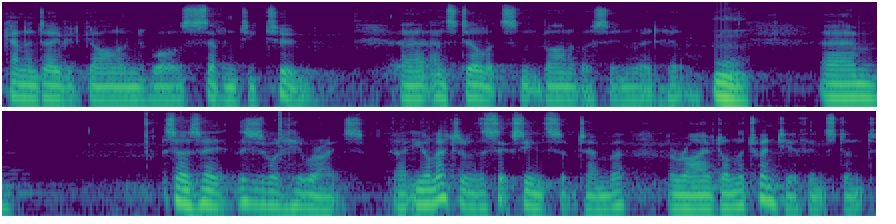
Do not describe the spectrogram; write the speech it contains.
Canon David Garland was 72 uh, and still at St Barnabas in Red Hill. Mm. Um, so say, this is what he writes. Uh, your letter of the 16th September arrived on the 20th instant.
